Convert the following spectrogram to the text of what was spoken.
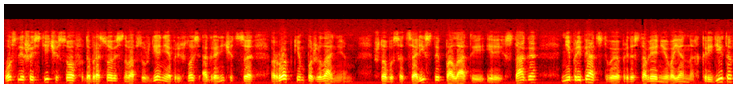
После шести часов добросовестного обсуждения пришлось ограничиться робким пожеланием, чтобы социалисты Палаты и Рейхстага, не препятствуя предоставлению военных кредитов,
